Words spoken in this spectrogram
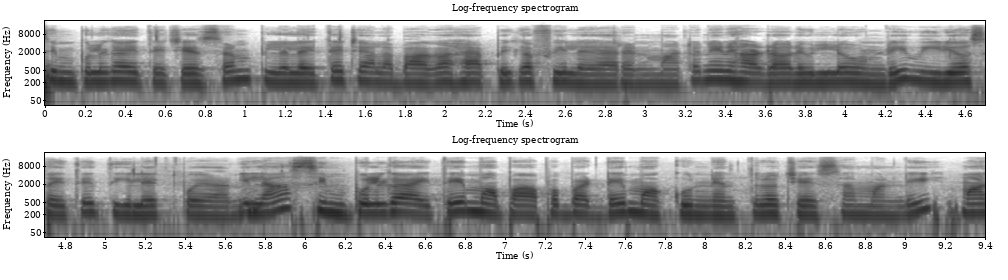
సింపుల్గా అయితే చేసాం. పిల్లలు అయితే చాలా బాగా హ్యాపీగా ఫీల్ అయ్యారనమాట నేను హడావిల్లో ఉండి వీడియోస్ అయితే తీయలేకపోయాను. ఇలా సింపుల్గా అయితే మా పాప బర్త్డే మాకు నెంతలో చేసామండి. మా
